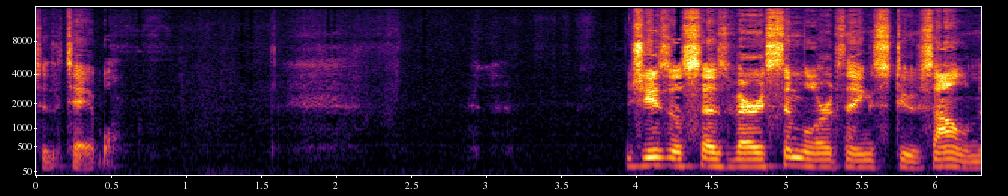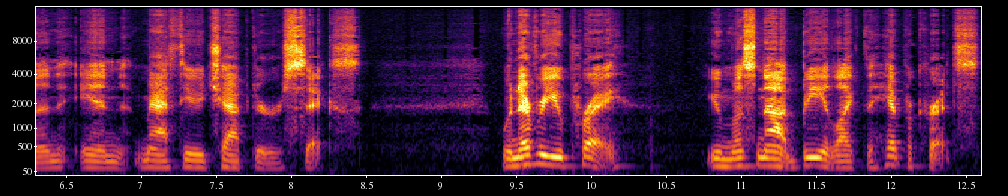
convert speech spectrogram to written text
to the table. Jesus says very similar things to Solomon in Matthew chapter 6. Whenever you pray, you must not be like the hypocrites,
